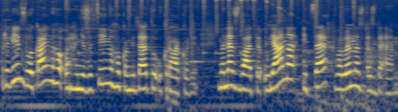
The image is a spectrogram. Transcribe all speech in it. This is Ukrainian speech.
Привіт з локального організаційного комітету у Кракові. Мене звати Уляна і це хвилина з СДМ.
